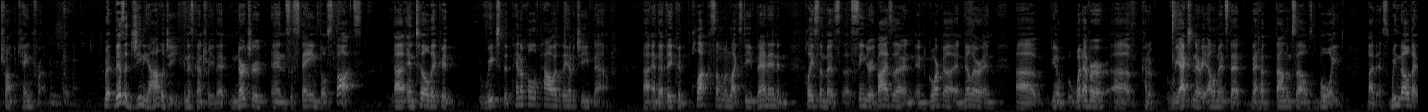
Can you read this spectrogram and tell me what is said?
Trump came from. But there's a genealogy in this country that nurtured and sustained those thoughts uh, until they could reach the pinnacle of power that they have achieved now. Uh, and that they could pluck someone like Steve Bannon and place them as senior advisor, and, and Gorka and Miller, and uh, you know whatever uh, kind of reactionary elements that, that have found themselves buoyed by this. We know that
